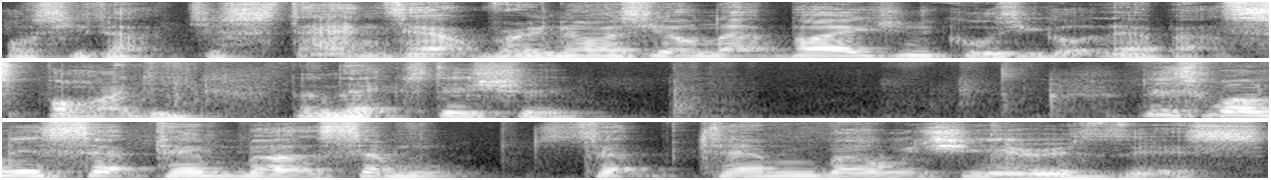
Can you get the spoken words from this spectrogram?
Obviously, that just stands out very nicely on that page. And of course, you've got there about Spidey, the next issue. This one is September, 7, September, which year is this?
